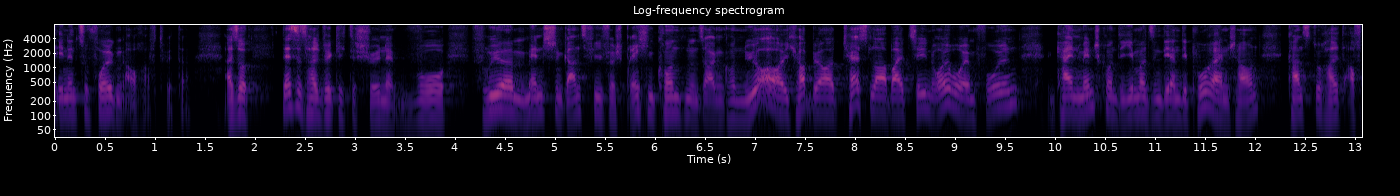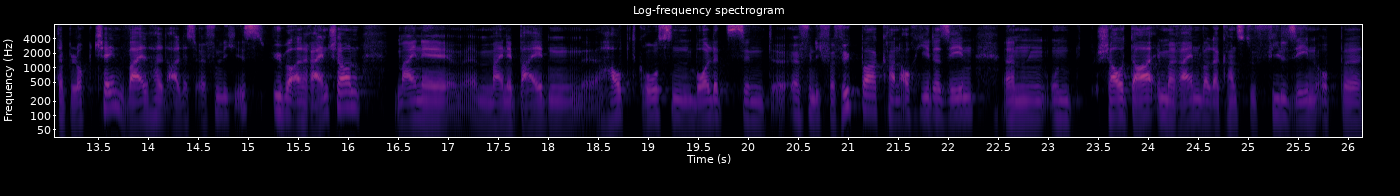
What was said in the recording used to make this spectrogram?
denen zu folgen, auch auf Twitter. Also das ist halt wirklich das Schöne, wo früher Menschen ganz viel versprechen konnten und sagen konnten, ja, ich habe ja Tesla bei 10 Euro empfohlen. Kein Mensch konnte jemals in deren Depot reinschauen. Kannst du halt auf der Blockchain, weil halt alles öffentlich ist, überall reinschauen. Meine, meine beiden hauptgroßen Wallets sind öffentlich verfügbar, kann auch jeder sehen. Ähm, und schau da immer rein, weil da kannst du viel sehen, ob, äh,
